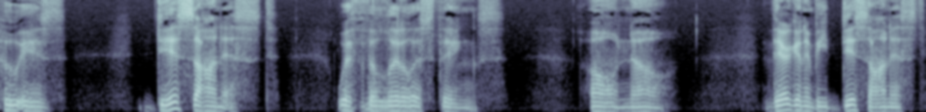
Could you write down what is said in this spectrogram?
who is dishonest with the littlest things, oh no, they're going to be dishonest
